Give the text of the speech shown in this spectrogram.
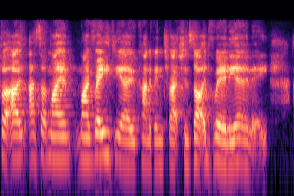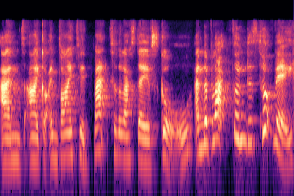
but I, I thought my my radio kind of interaction started really early, and I got invited back to the last day of school, and the Black Thunders took me.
